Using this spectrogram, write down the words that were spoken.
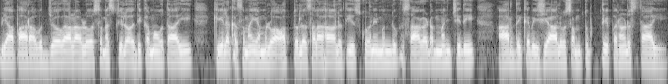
వ్యాపార ఉద్యోగాలలో సమస్యలు అధికమవుతాయి. కీలక సమయంలో ఆప్తుల సలహాలు తీసుకొని ముందుకు సాగడం మంచిది. ఆర్థిక విషయాలు సంతృప్తి పరుస్తాయి.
